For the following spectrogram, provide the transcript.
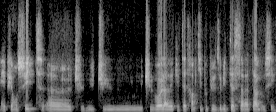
Et puis ensuite, euh, tu, tu, tu, voles avec peut-être un petit peu plus de vitesse à la table aussi,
